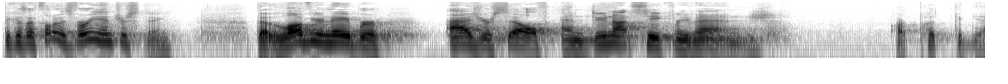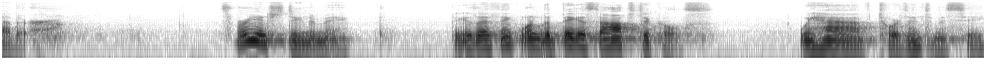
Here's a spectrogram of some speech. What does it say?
Because I thought it was very interesting that love your neighbor as yourself and do not seek revenge are put together. It's very interesting to me because I think one of the biggest obstacles we have towards intimacy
